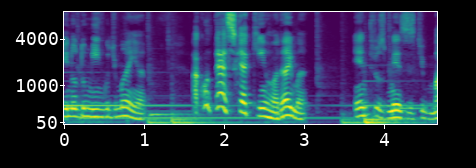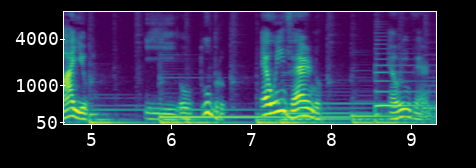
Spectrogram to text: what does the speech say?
e no domingo de manhã. Acontece que aqui em Roraima, entre os meses de maio e outubro é o inverno. É o inverno.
